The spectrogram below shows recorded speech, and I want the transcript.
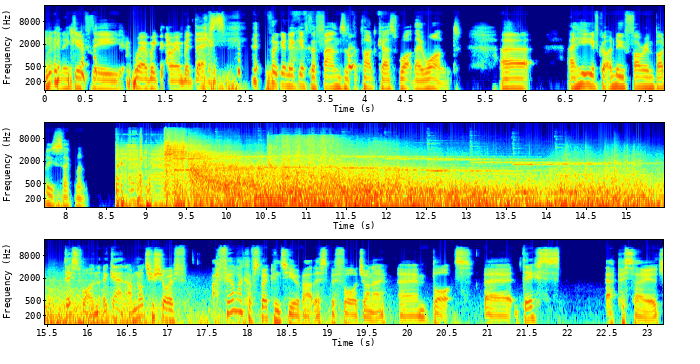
we're going to give the Where are we going with this? we're going to give the fans of the podcast what they want. Uh, I hear you've got a new foreign bodies segment. This one again i'm not too sure if i feel like i've spoken to you about this before jono um, but uh, this episode,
